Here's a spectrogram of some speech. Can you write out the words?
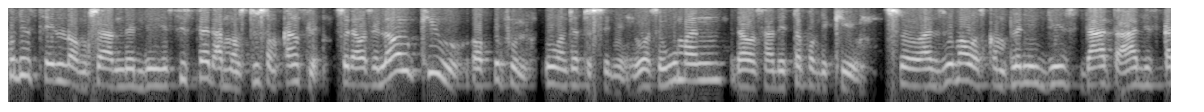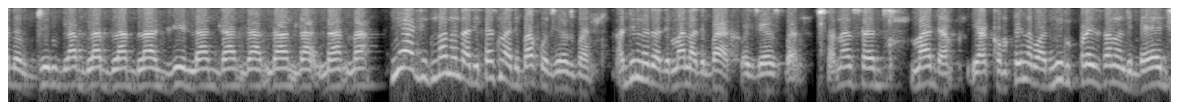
couldn't stay long, so and they, they insisted I must do some counseling. So there was a long queue of people who wanted to see me. It was a woman that was at the top of the queue. So as Zuma was complaining this, that, I had this kind of dream, blah blah blah blah, blah blah blah blah blah blah blah blah. Me, I did not know that the person at the back was your husband. I didn't know that the man at the back was your husband. So I said, Madam, you are complaining about being pressed down on the bed.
